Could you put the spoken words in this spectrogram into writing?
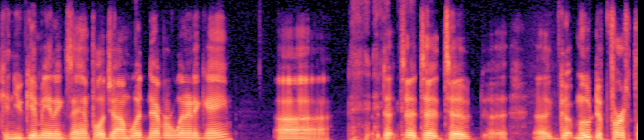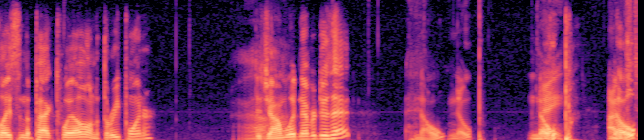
can you give me an example of John Wooden ever winning a game? Uh, to to to, to uh, uh, move to first place in the Pac-12 on a three-pointer? Did John Wooden ever do that? No. Nope. Nope. Hey, nope. Was,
